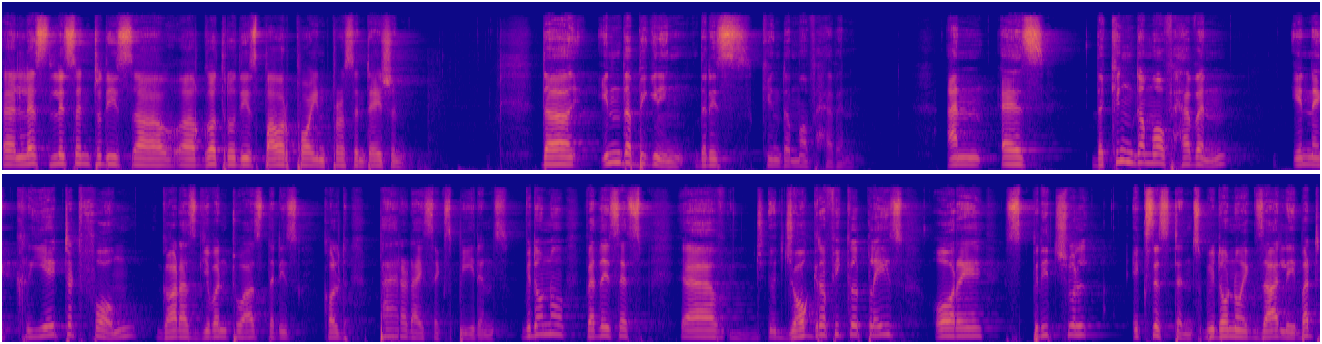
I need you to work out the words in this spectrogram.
uh, let's listen to this uh, uh, go through this powerpoint presentation the in the beginning there is kingdom of heaven. And as the kingdom of heaven in a created form god has given to us that is called paradise experience. We don't know whether it's a uh, geographical place or a spiritual existence. We don't know exactly but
